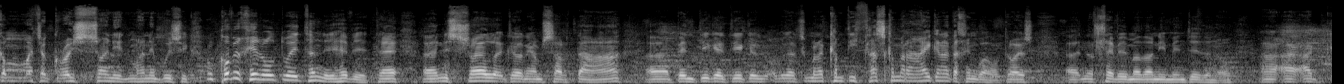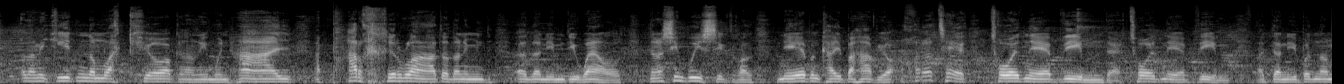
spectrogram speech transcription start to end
gymaint o groeso i ni, mae hynny'n bwysig. Ond cofiwch chi rôl dweud hynny hefyd. E, yn Israel, gyda ni amser da, e, bendigedig, mae yna cymdeithas Cymraeg yna, da chi'n gweld, oes, yn y llefydd mae ni'n mynd iddyn nhw ac oedden ni gyd yn ymlacio ac oedden ni'n mwynhau a parchu'r wlad oedden ni'n mynd, ni mynd i weld. Dyna sy'n bwysig, dychol, neb yn cael ei bahafio. A chwarae teg, toedd neb ddim, de, toedd neb ddim. A da ni bod yn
